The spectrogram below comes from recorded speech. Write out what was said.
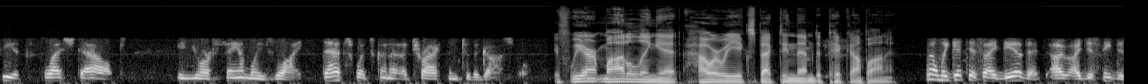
see it fleshed out in your family's life. That's what's going to attract them to the gospel. If we aren't modeling it, how are we expecting them to pick up on it? well, we get this idea that I, I just need to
